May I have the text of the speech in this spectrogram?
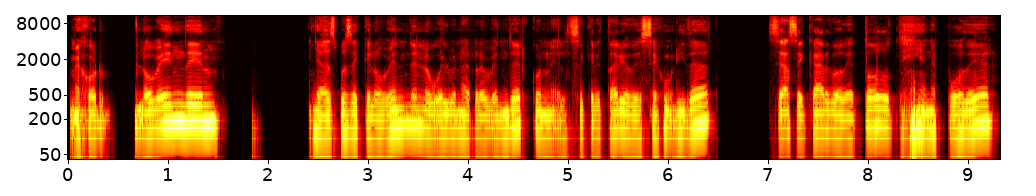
mejor lo venden, ya después de que lo venden lo vuelven a revender con el secretario de seguridad, se hace cargo de todo, tiene poder,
